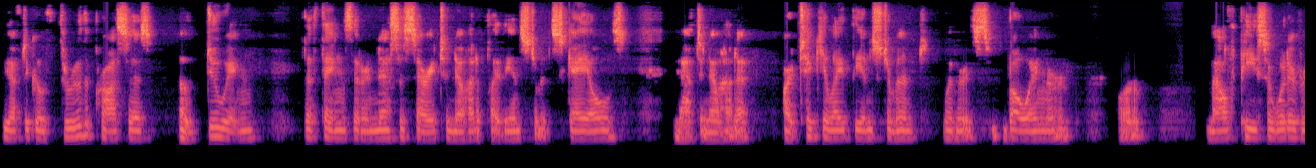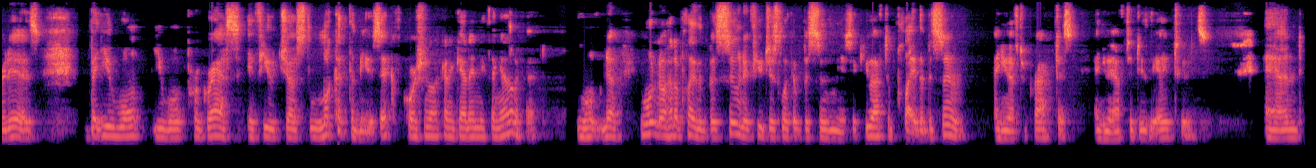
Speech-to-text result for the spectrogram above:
you have to go through the process of doing the things that are necessary to know how to play the instrument. Scales. You have to know how to articulate the instrument, whether it's bowing or or mouthpiece or whatever it is. But you won't you won't progress if you just look at the music. Of course, you're not going to get anything out of it. You won't know you won't know how to play the bassoon if you just look at bassoon music. You have to play the bassoon and you have to practice and you have to do the etudes. And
